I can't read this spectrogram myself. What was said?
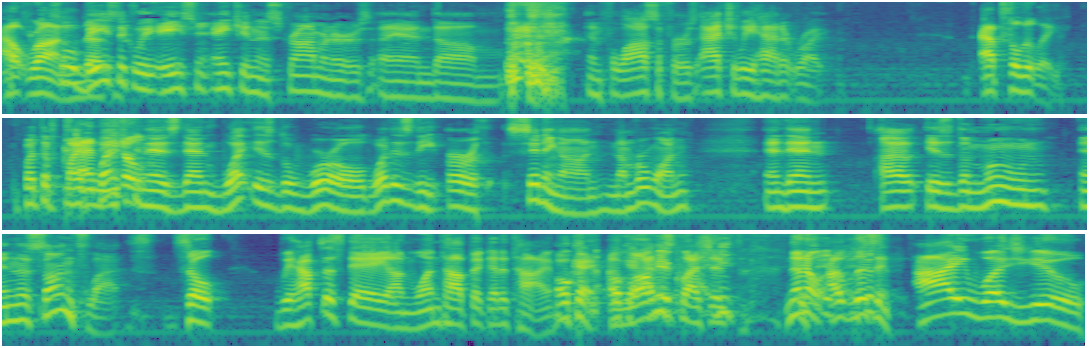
outrun. So the, basically, ancient, ancient astronomers and um, and philosophers actually had it right. Absolutely. But the, my and, question you know, is then, what is the world? What is the Earth sitting on? Number one, and then uh, is the moon and the sun flat? So we have to stay on one topic at a time. Okay. I okay. love I your questions. no, no. I, listen, just, I was you,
